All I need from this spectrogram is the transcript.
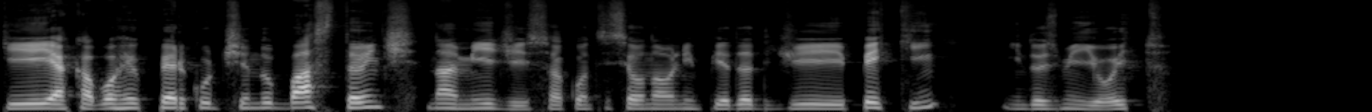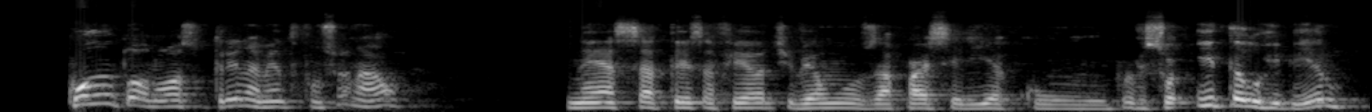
que acabou repercutindo bastante na mídia. Isso aconteceu na Olimpíada de Pequim, em 2008. Quanto ao nosso treinamento funcional, nessa terça-feira tivemos a parceria com o professor Ítalo Ribeiro,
